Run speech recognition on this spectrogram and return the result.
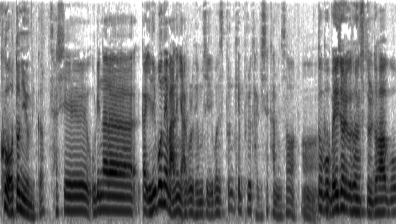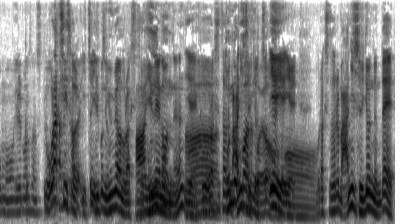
그 어떤 이유입니까? 사실 우리나라가 일본의 많은 야구를 배우면서 일본 스프링 캠프를 가기 시작하면서 어, 또뭐 메이저리그 선수들도 하고 뭐 일본 선수들 오락시설 있죠. 일본의 유명한 오락시설. 아, 국내에 일본? 없는 예, 아, 그 오락시설을 돈 많이 넣고 하는 즐겼죠. 거예요? 예, 예, 예. 어. 오락시설을 많이 즐겼는데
